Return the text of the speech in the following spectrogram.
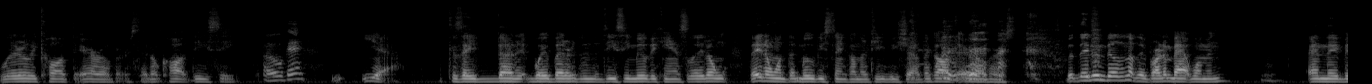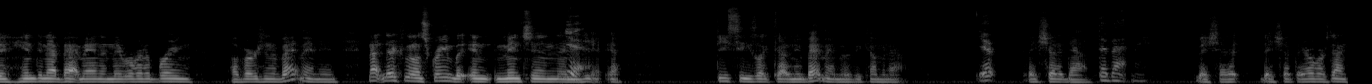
literally call it the Arrowverse. They don't call it DC. Okay. Yeah, because they've done it way better than the DC movie can. So they don't they don't want the movie stink on their TV show. They call it the Arrowverse. but they've been building up. They brought in Batwoman, and they've been hinting at Batman, and they were going to bring a version of Batman in, not directly on screen, but in mention and Yeah. yeah. yeah. DC's like got a new Batman movie coming out. Yep. They shut it down. The Batman. They shut it. They shut the Arrowverse down.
